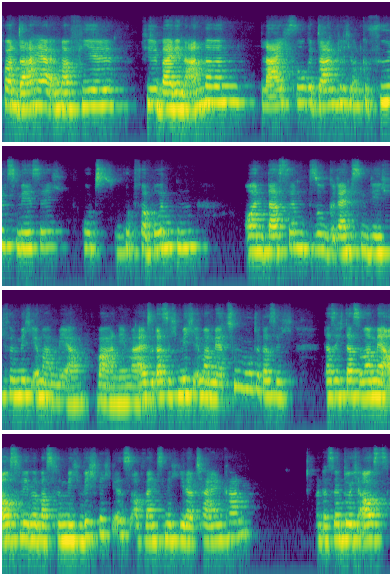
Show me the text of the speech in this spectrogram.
von daher immer viel, viel bei den anderen gleich so gedanklich und gefühlsmäßig gut, gut verbunden. Und das sind so Grenzen, die ich für mich immer mehr wahrnehme. Also, dass ich mich immer mehr zumute, dass ich, dass ich das immer mehr auslebe, was für mich wichtig ist, auch wenn es nicht jeder teilen kann. Und das sind durchaus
